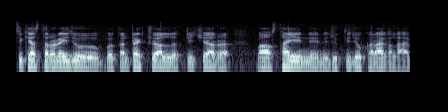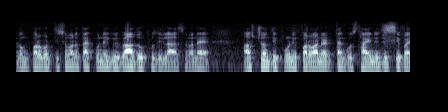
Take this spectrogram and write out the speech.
ଶିକ୍ଷା ସ୍ତରରେ ଏଇ ଯୋଉ କଣ୍ଟ୍ରାକ୍ଚୁଆଲ ଟିଚର ବା ଅସ୍ଥାୟୀ ନିଯୁକ୍ତି ଯୋଉ କରାଗଲା ଏବଂ ପରବର୍ତ୍ତୀ ସମୟରେ ତାକୁ ନେଇକି ବିବାଦ ଉପୁଜିଲା ସେମାନେ আসছেন পুনি পরমানেন্ট তাঙ্কু স্থায়ী নিযুক্তি পাই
